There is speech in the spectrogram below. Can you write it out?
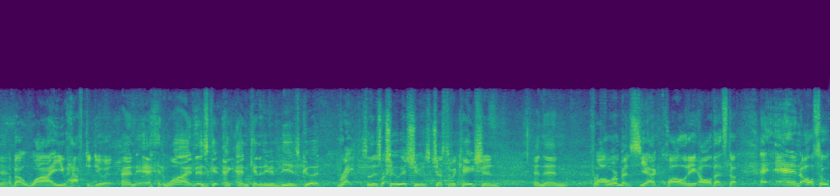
yeah. about why you have to do it. And, and why, and, and can it even be as good? Right. So there's right. two issues, justification and then performance. Quality, yeah, quality, all that stuff. And also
